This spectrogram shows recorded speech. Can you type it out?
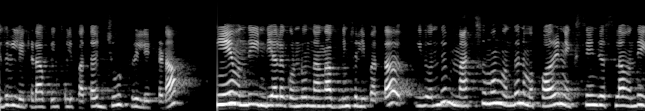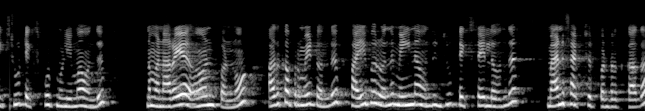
எது ரிலேட்டடா அப்படின்னு சொல்லி பார்த்தா ஜூட் ரிலேட்டடா ஏன் வந்து இந்தியாவில் கொண்டு வந்தாங்க அப்படின்னு சொல்லி பார்த்தா இது வந்து மேக்சிமம் வந்து நம்ம ஃபாரின் எக்ஸ்சேஞ்சஸ்லாம் வந்து ஜூட் எக்ஸ்போர்ட் மூலியமா வந்து நம்ம நிறைய ஏர்ன் பண்ணோம். அதுக்கப்புறமேட்டு வந்து ஃபைபர் வந்து மெயினாக வந்து ஜூட் டெக்ஸ்டைலில் வந்து மேனுஃபேக்சர் பண்ணுறதுக்காக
